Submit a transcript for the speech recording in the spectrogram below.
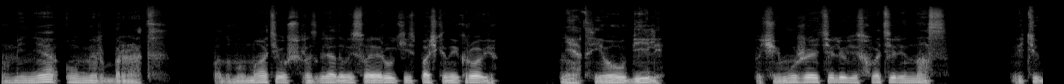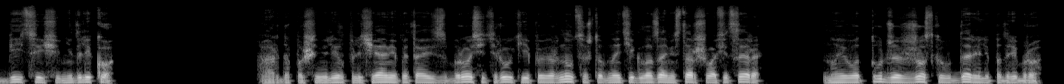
«У меня умер брат», — подумал Матюш, разглядывая свои руки, испачканные кровью. «Нет, его убили. Почему же эти люди схватили нас? Ведь убийца еще недалеко». Арда пошевелил плечами, пытаясь сбросить руки и повернуться, чтобы найти глазами старшего офицера, но его тут же жестко ударили под ребро,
